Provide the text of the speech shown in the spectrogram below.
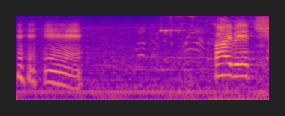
Bye, bitch.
